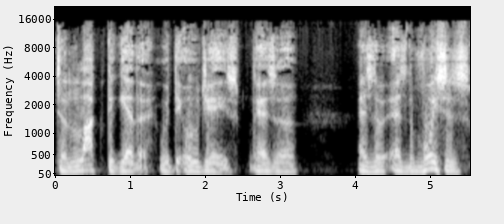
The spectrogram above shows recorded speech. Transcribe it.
to lock together with the O'Jays as a as the as the voices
